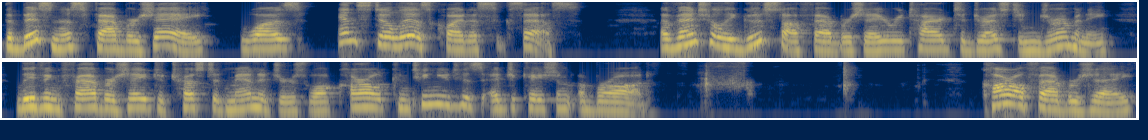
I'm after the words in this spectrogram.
The business, Fabergé, was and still is quite a success. Eventually, Gustav Fabergé retired to Dresden, Germany, leaving Fabergé to trusted managers while Carl continued his education abroad. Carl Fabergé,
